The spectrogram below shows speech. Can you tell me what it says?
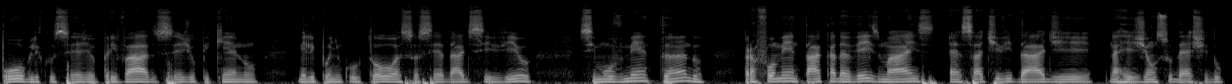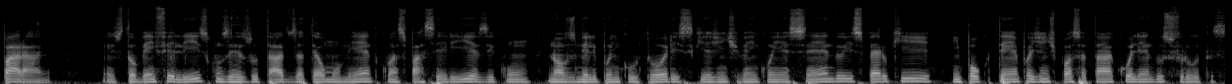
públicos, sejam privados, seja o pequeno meliponicultor, a sociedade civil, se movimentando para fomentar cada vez mais essa atividade na região sudeste do Pará. Eu estou bem feliz com os resultados até o momento, com as parcerias e com novos meliponicultores que a gente vem conhecendo e espero que em pouco tempo a gente possa estar colhendo os frutos.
